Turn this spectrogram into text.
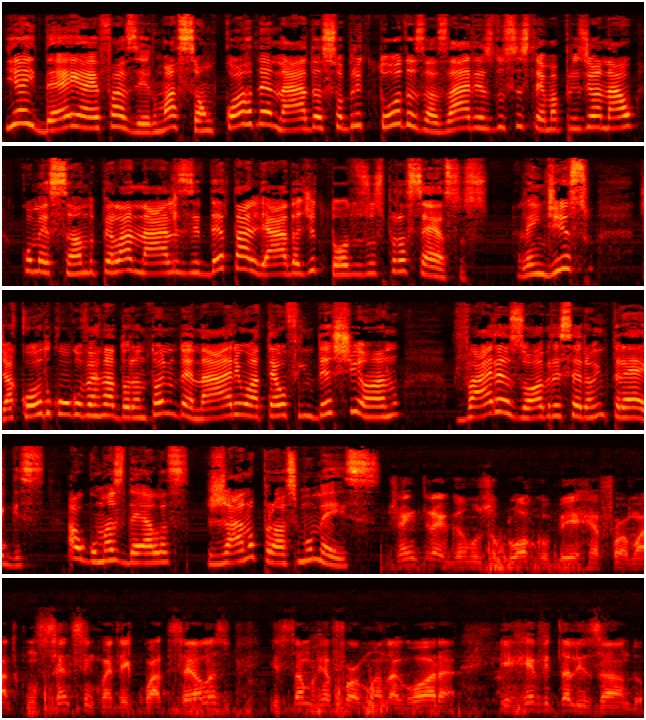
E a ideia é fazer uma ação coordenada sobre todas as áreas do sistema prisional, começando pela análise detalhada de todos os processos. Além disso, de acordo com o governador Antônio Denário, até o fim deste ano, várias obras serão entregues algumas delas já no próximo mês. Já entregamos o bloco B reformado com 154 celas, estamos reformando agora e revitalizando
